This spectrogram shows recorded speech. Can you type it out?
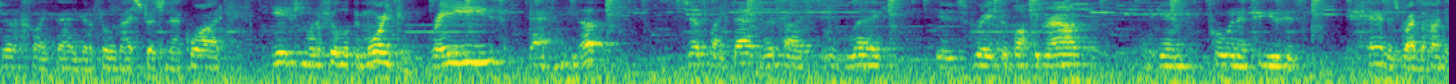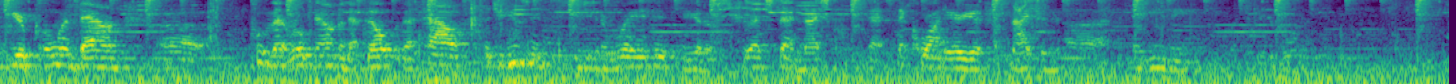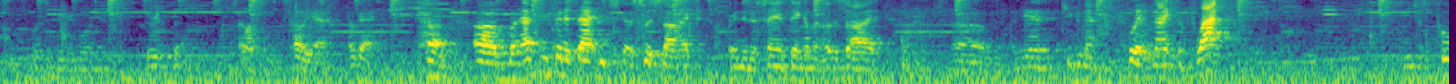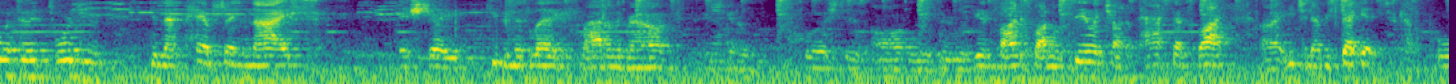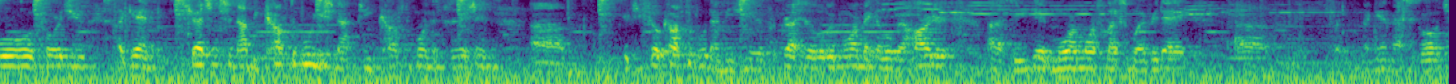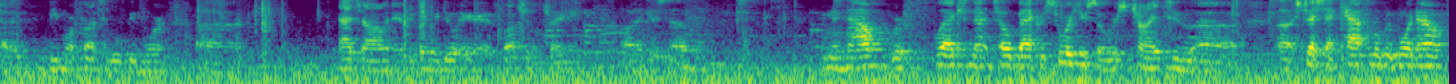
just like that. You're gonna feel a nice stretch in that quad. If you wanna feel a little bit more, you can raise that knee up, just like that. Notice how his, leg is raised up off the ground. And again, pulling into you, his hand is right behind his ear, pulling down, uh, pulling that rope down or that belt or that towel that you're using. And you're gonna raise it, you're gonna stretch that nice, that, that quad area nice and, uh, and easy. Where's the figure board? Oh yeah, okay. Um, after you finish that, you're just gonna switch sides. We're gonna do the same thing on the other side. Um, again, keeping that foot nice and flat. You just pull into it towards you, getting that hamstring nice and straight. Keeping this leg flat on the ground. You're just gonna push this all the way through. Again, find a spot on the ceiling, try to pass that spot uh, each and every second. Just kind of pull towards you. Again, stretching should not be comfortable. You should not be comfortable in this feel comfortable, that means you need to progress it a little bit more, make it a little bit harder, uh, so you get more and more flexible every day. But again, that's the goal. Try to be more flexible, be more uh, agile in everything we do here in functional training, all that good stuff. Again, now we're flexing that toe backwards towards you, so we're trying to uh, uh, stretch that calf a little bit more now.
